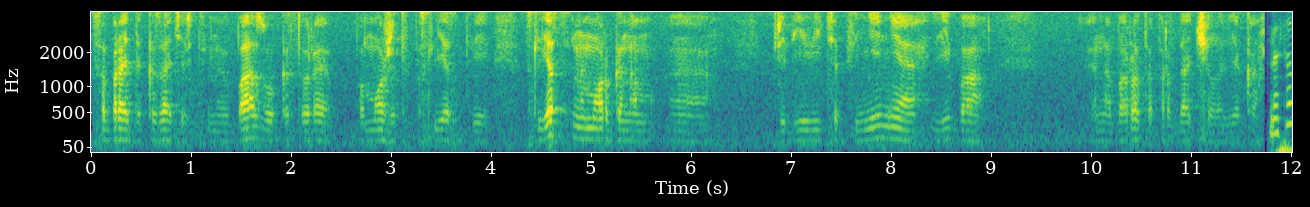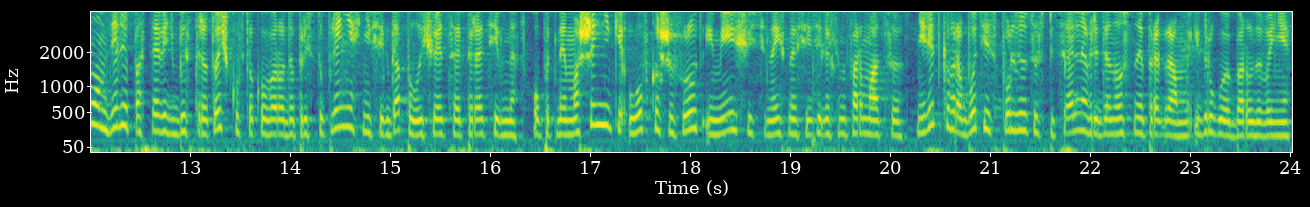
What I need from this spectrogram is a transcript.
собрать доказательственную базу, которая поможет впоследствии следственным органам э, предъявить обвинение, либо наоборот, оправдать человека. На самом деле поставить быстро точку в такого рода преступлениях не всегда получается оперативно. Опытные мошенники ловко шифруют имеющуюся на их носителях информацию. Нередко в работе используются специально вредоносные программы и другое оборудование.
